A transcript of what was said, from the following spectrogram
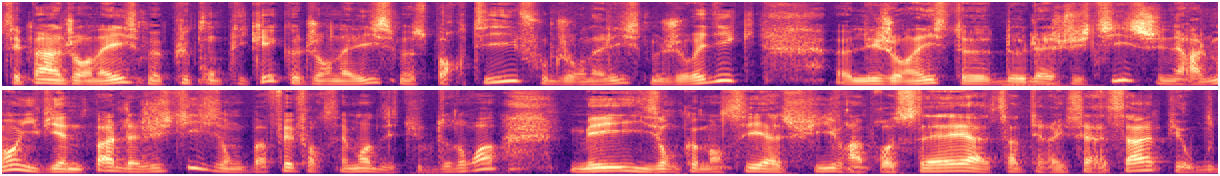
c'est pas un journalisme plus compliqué que le journalisme sportif ou le journalisme juridique. Euh, Les journalistes de la justice, généralement, ils viennent pas de la justice. Ils n'ont pas fait forcément d'études de droit, mais ils ont commencé à suivre un procès, à s'intéresser à ça. Et puis, au bout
